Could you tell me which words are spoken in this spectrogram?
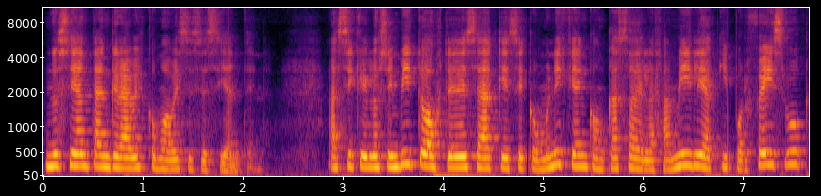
no sean tan graves como a veces se sienten. Así que los invito a ustedes a que se comuniquen con Casa de la Familia aquí por Facebook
